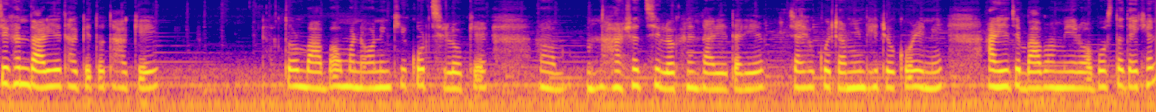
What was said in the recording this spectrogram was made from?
যেখানে দাঁড়িয়ে থাকে, তো থাকেই। তোর বাবাও মানে অনেক কী করছিল ওকে হাসাচ্ছিল ওখানে দাঁড়িয়ে দাঁড়িয়ে। যাই হোক, ওইটা আমি ভিডিও করিনি। আর এই যে বাবা মেয়ের অবস্থা দেখেন,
